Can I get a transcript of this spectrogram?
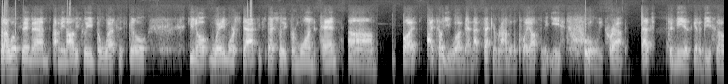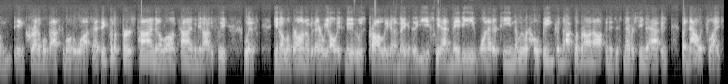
But I will say, man, I mean, obviously the West is still, you know, way more stacked, especially from one to ten. Um, but I tell you what, man, that second round of the playoffs in the East, holy crap, that's to me is going to be some incredible basketball to watch. I think for the first time in a long time. I mean, obviously with you know LeBron over there, we always knew who was probably going to make it to the East. We had maybe one other team that we were hoping could knock LeBron off, and it just never seemed to happen. But now it's like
